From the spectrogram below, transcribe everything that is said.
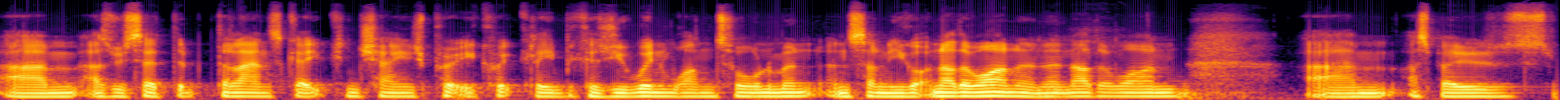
um, as we said, the, the, landscape can change pretty quickly because you win one tournament and suddenly you've got another one and another one. Um, I suppose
